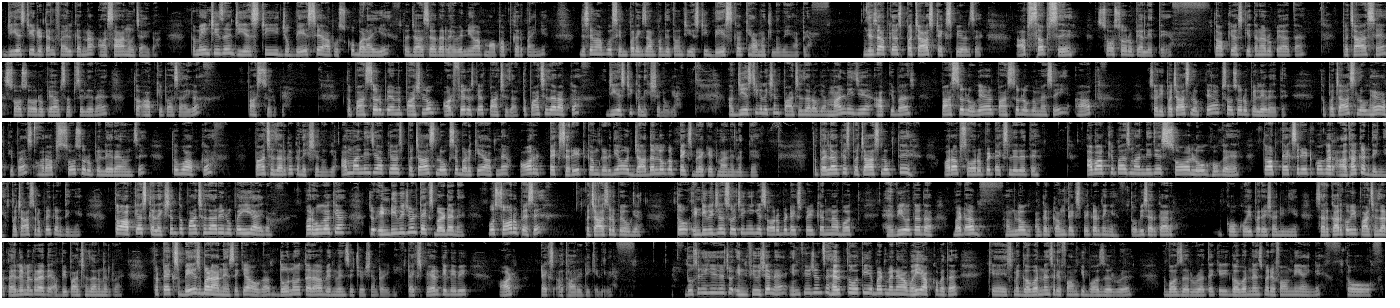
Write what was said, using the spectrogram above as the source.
जीएसटी रिटर्न फ़ाइल करना आसान हो जाएगा। तो मेन चीज़ है जीएसटी जो बेस है, आप उसको बढ़ाइए तो ज़्यादा से ज़्यादा रेवेन्यू आप मॉप अप कर पाएँगे। जैसे मैं आपको सिंपल एग्जांपल देता हूँ जीएसटी बेस का क्या मतलब है यहाँ पे? जैसे आपके पास पचास टैक्स पेयर्स है, आप सबसे सौ सौ रुपया लेते हैं। तो आपके पास कितना रुपया आता है? पचास है, सौ सौ रुपया आप सबसे ले रहे हैं तो आपके पास आएगा पाँच सौ रुपया। तो पाँच सौ रुपये में पाँच लोग और फिर उसके बाद पाँच हज़ार। तो पाँच हज़ार आपका जीएसटी कलेक्शन हो गया। अब जीएसटी कलेक्शन पाँच हज़ार हो गया। मान लीजिए आपके पास पाँच सौ लोग हैं और पाँच सौ लोगों में से ही आप सॉरी पचास लोग थे, आप सौ सौ रुपये ले रहे थे। तो पचास लोग हैं आपके पास और आप सौ सौ रुपये ले रहे हैं उनसे तो वो आपका पाँच हज़ार का कलेक्शन हो गया। अब मान लीजिए आपके पास पचास लोग से बढ़ के आपने और टैक्स रेट कम कर दिया और ज़्यादा लोग अब टैक्स ब्रैकेट में आने लग गए। तो पहले आपके पास पचास लोग थे और आप सौ रुपये टैक्स ले लेते। अब आपके पास मान लीजिए सौ लोग हो गए तो आप टैक्स रेट को अगर आधा कर देंगे, पचास रुपये कर देंगे तो आपके पास कलेक्शन तो पाँच हज़ार ही रुपये ही आएगा। पर होगा क्या? जो इंडिविजुअल टैक्स बर्डन है वो सौ रुपये से पचास रुपये हो गया। तो इंडिविजुअल सोचेंगे कि सौ रुपये टैक्स पे करना बहुत हैवी होता था बट अब हम लोग अगर कम टैक्स पे कर देंगे तो भी सरकार को कोई परेशानी नहीं है। सरकार को भी पाँच हज़ार पहले मिल रहे थे, अब भी पाँच हज़ार मिल रहा है। तो टैक्स बेस बढ़ाने से क्या होगा? दोनों तरह विन विन सिचुएशन रहेगी टैक्स पेयर के लिए भी और टैक्स अथॉरिटी के लिए भी। दूसरी चीज़ है जो इन्फ्यूजन है। इन्फ्यूजन से हेल्प तो होती है बट मैंने वही आपको बताया कि इसमें गवर्नेंस रिफॉर्म की बहुत ज़रूरत है, बहुत ज़रूरत है कि गवर्नेंस में रिफॉर्म नहीं आएँगे तो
